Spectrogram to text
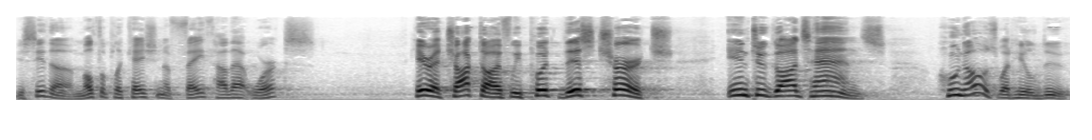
You see the multiplication of faith, how that works? Here at Choctaw, if we put this church into God's hands, who knows what He'll do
